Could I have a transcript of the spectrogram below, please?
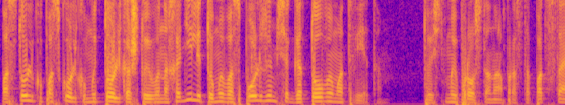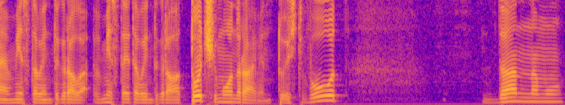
постольку, поскольку мы только что его находили, то мы воспользуемся готовым ответом. То есть мы просто-напросто подставим вместо этого, интеграла, вместо этого интеграла то, чему он равен. То есть вот данному,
